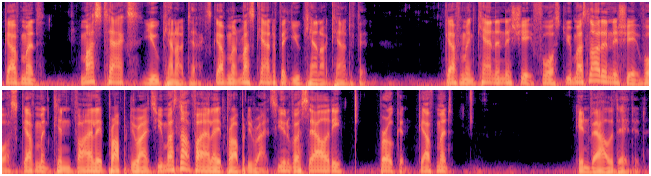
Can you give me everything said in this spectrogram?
Government must tax, you cannot tax. Government must counterfeit, you cannot counterfeit. Government can initiate force, you must not initiate force. Government can violate property rights, you must not violate property rights. Universality, broken. Government, invalidated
